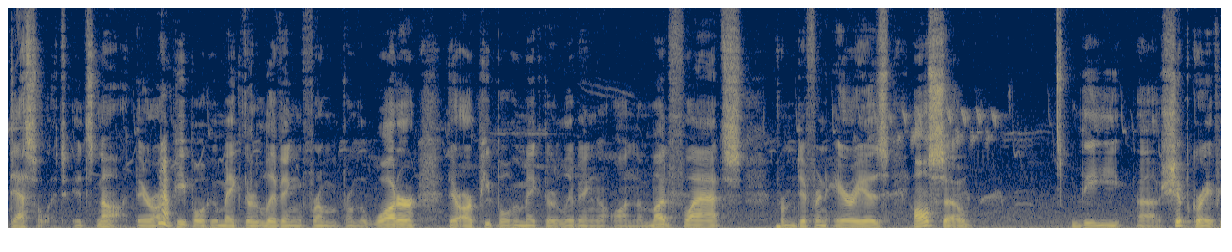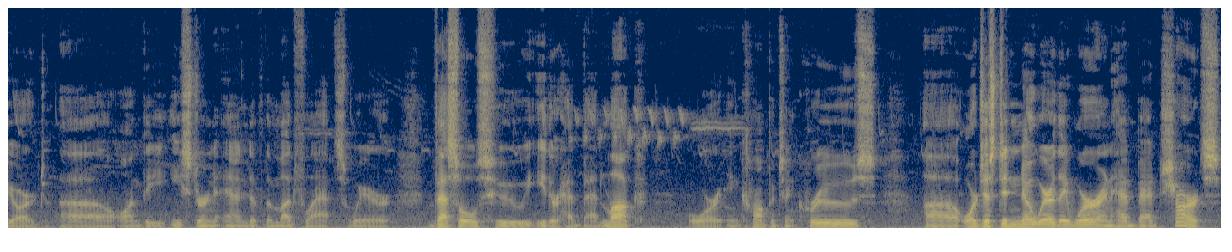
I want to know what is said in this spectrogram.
desolate. It's not. There are No. people who make their living from from the water. There are people who make their living on the mud flats from different areas. Also, the uh, ship graveyard uh, on the eastern end of the mudflats, where vessels who either had bad luck or incompetent crews uh, or just didn't know where they were and had bad charts,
